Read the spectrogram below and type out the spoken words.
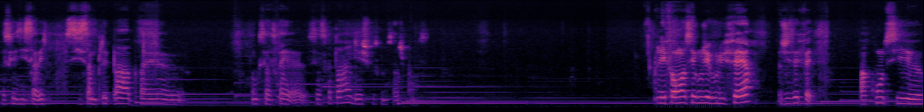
parce qu'ils disent, ça si ça me plaît pas après. euh, donc ça serait, ça serait pas mal des choses comme ça, je pense. Les formations que j'ai voulu faire, je les ai faites. Par contre, si euh,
